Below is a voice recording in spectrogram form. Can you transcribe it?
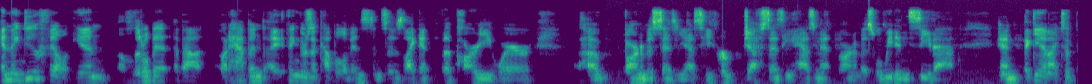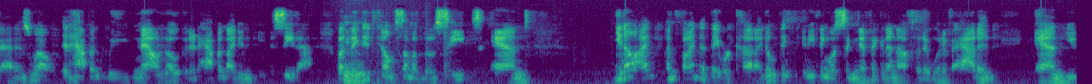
and they do fill in a little bit about what happened. I think there's a couple of instances, like at the party where. Uh, Barnabas says yes, he or Jeff says he has met Barnabas. Well, we didn't see that. And again, I took that as well. It happened. We now know that it happened. I didn't need to see that. But mm-hmm. they did film some of those scenes. And, you know, I'm, I'm fine that they were cut. I don't think anything was significant enough that it would have added. And you,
